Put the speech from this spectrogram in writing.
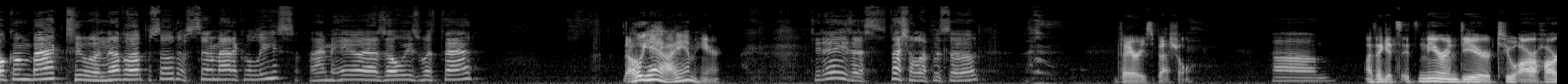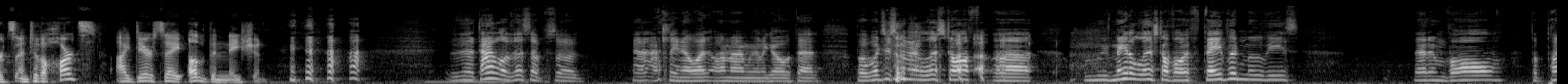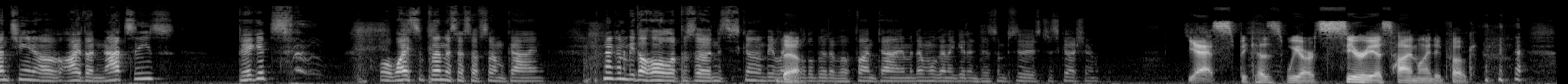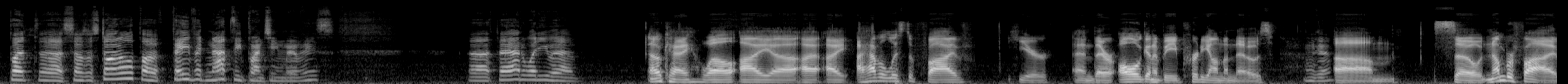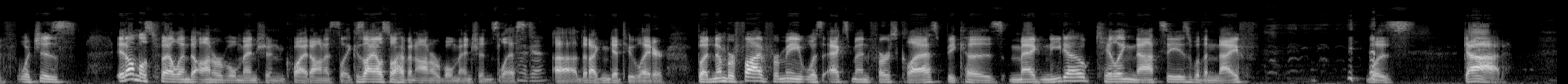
Welcome back to another episode of Cinematic Release. I'm here as always with Thad. Oh yeah, I am here. Today's a special episode. Very special. Um, I think it's it's near and dear to our hearts and to the hearts, I dare say, of the nation. the title of this episode, uh, actually, you know what? I'm not going to go with that. But we're just going to list off. Uh, we've made a list of our favorite movies that involve the punching of either Nazis, bigots, or white supremacists of some kind. It's not going to be the whole episode. It's just going to be like a little bit of a fun time, and then we're going to get into some serious discussion. Yes, because we are serious, high-minded folk. But uh, so to start off, our favorite Nazi punching movies. Uh, Thad, what do you have? Okay, well, I, uh, I I I have a list of five here, and they're all going to be pretty on the nose. Okay. Um, so number five, which is it almost fell into honorable mention, quite honestly, because I also have an honorable mentions list Okay. uh, that I can get to later. But number five for me was X Men First Class because Magneto killing Nazis with a knife was God.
